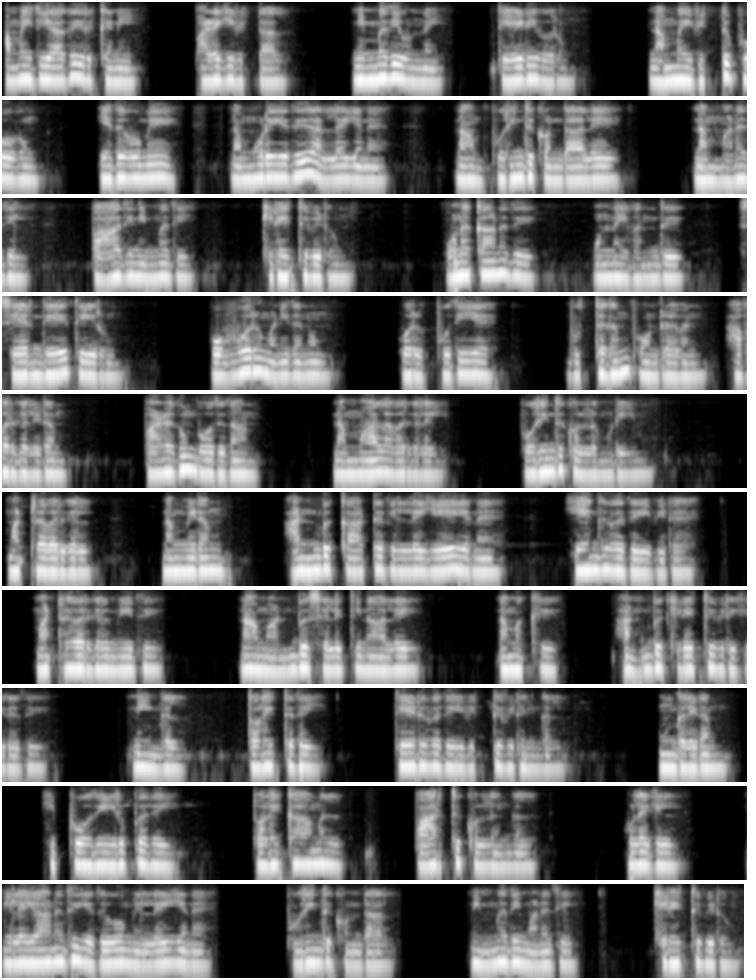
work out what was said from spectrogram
அமைதியாக இருக்க நீ பழகிவிட்டால் நிம்மதி உன்னை தேடி வரும். நம்மை விட்டு போகும் எதுவுமே நம்முடையது அல்ல என நாம் புரிந்து கொண்டாலே நம் மனதில் பாதி நிம்மதி கிடைத்துவிடும். உனக்கானது உன்னை வந்து சேர்ந்தே தீரும். ஒவ்வொரு மனிதனும் ஒரு புதிய புத்தகம் போன்றவன். அவர்களிடம் பழகும்போதுதான் நம்மால் அவர்களை புரிந்து கொள்ள முடியும். மற்றவர்கள் நம்மிடம் அன்பு காட்டவில்லையே என ஏங்குவதை விட மற்றவர்கள் மீது நாம் அன்பு செலுத்தினாலே நமக்கு அன்பு கிடைத்து விடுகிறது. நீங்கள் தொலைத்ததை தேடுவதை விட்டுவிடுங்கள். உங்களிடம் இப்போது இருப்பதை தொலைக்காமல் பார்த்து கொள்ளுங்கள். உலகில் நிலையானது எதுவும் இல்லை என புரிந்து கொண்டால் நிம்மதி மனதில் கிடைத்துவிடும்.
